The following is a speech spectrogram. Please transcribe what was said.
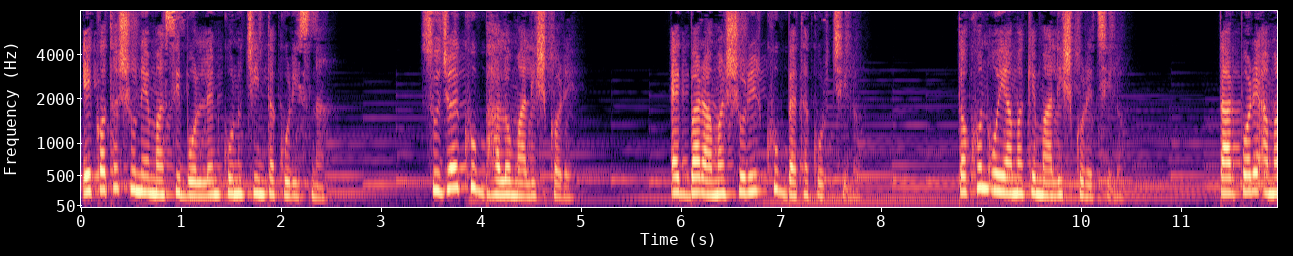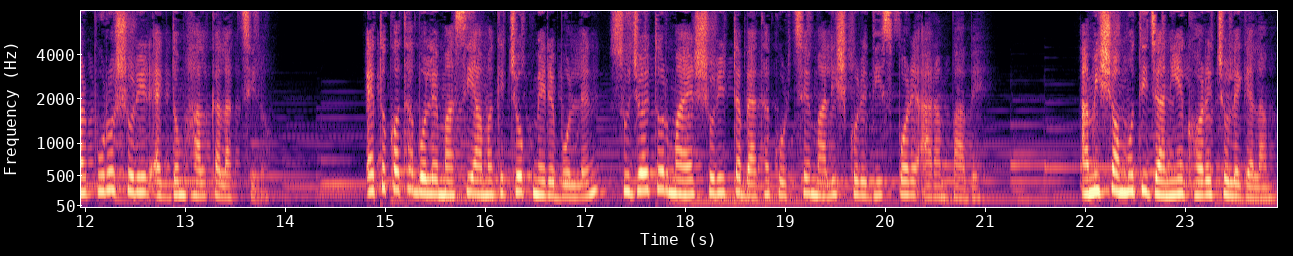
এ কথা শুনে মাসি বললেন, কোনো চিন্তা করিস না। সুজয় খুব ভালো মালিশ করে। একবার আমার শরীর খুব ব্যথা করছিল। তখন ওই আমাকে মালিশ করেছিল। তারপরে আমার পুরো শরীর একদম হালকা লাগছিল। এত কথা বলে মাসি আমাকে চোখ মেরে বললেন, সুজয়, তোর মায়ের শরীরটা ব্যথা করছে, মালিশ করে দিস, পরে আরাম পাবে। আমি সম্মতি জানিয়ে ঘরে চলে গেলাম।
